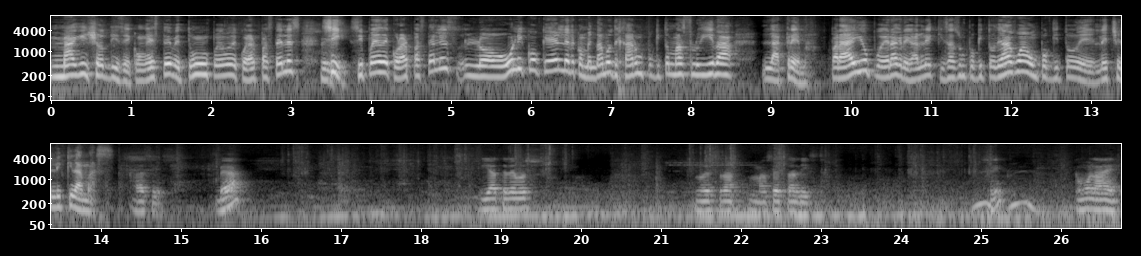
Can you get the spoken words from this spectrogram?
Maggie Shot dice, con este betún puedo decorar pasteles. Sí. Sí. sí, puede decorar pasteles. Lo único que le recomendamos dejar un poquito más fluida la crema. Para ello poder agregarle quizás un poquito de agua o un poquito de leche líquida más. Así es. Vean. Y ya tenemos nuestra maceta lista. ¿Sí? ¿Cómo la ven?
